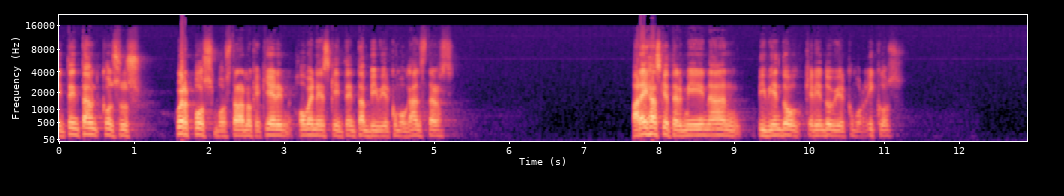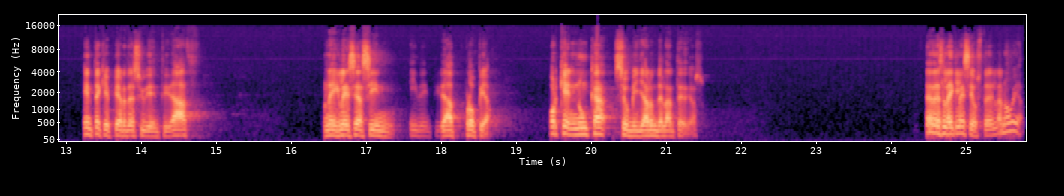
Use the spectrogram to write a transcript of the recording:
que intentan con sus cuerpos mostrar lo que quieren, jóvenes que intentan vivir como gángsters, parejas que terminan viviendo, queriendo vivir como ricos, gente que pierde su identidad, una iglesia sin identidad propia, porque nunca se humillaron delante de Dios. Usted es la iglesia, usted es la novia.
